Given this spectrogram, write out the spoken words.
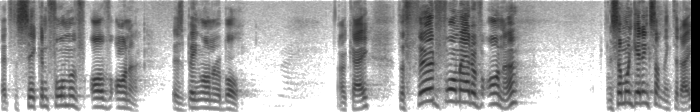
That's the second form of, of honor is being honorable. Okay? The third format of honor, is someone getting something today?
